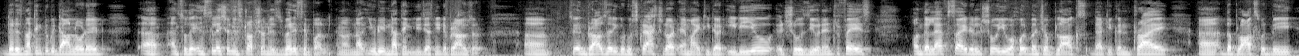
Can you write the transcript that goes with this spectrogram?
there is nothing to be downloaded. Uh, and so the installation instruction is very simple. You know, not, you need nothing. You just need a browser. Uh, so in browser, you go to scratch.mit.edu. It shows you an interface. On the left side, it'll show you a whole bunch of blocks that you can try. Uh, the blocks would be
